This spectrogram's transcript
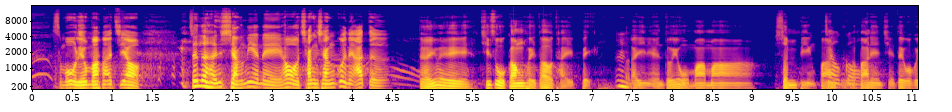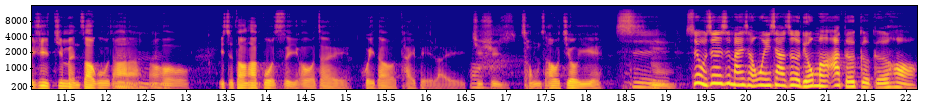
什么我流氓阿娇，真的很想念呢、哦，强强棍的阿德，对，因为其实我刚回到台北，嗯大概一年多，因为我妈妈生病，八八年前，对我回去金门照顾他了然后一直到他过世以后，再回到台北来继续重操旧业。是，嗯所以我真的是蛮想问一下这个流氓阿德哥哥哈，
